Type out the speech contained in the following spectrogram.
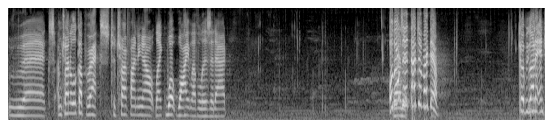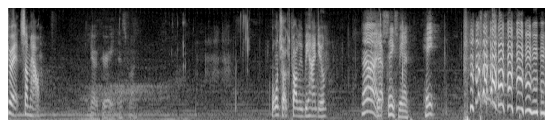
Rex. I'm trying to look up Rex to try finding out, like, what Y level is it at. Oh, that's it. it. That's it right there. Okay, we gotta enter it somehow. Yeah, great, that's fine. Bone shark's probably behind you. Nice, Yep. thanks, man. Hey.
